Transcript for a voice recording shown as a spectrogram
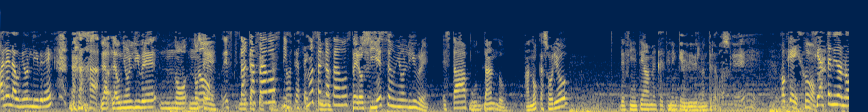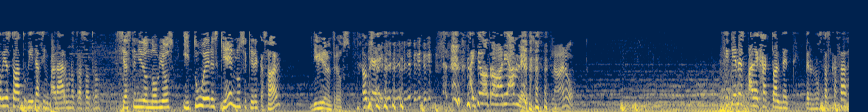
¿Vale la unión libre? La, la unión libre no, no, te. es que no están te casados, No te afecta. no están Sí, casados. Pero si esa unión libre está apuntando a no casorio, definitivamente tienen que dividirlo entre dos. Ok, ¿Cómo? si has tenido novios toda tu vida sin parar uno tras otro. Si has tenido novios y tú eres quien no se quiere casar, divídelo entre dos. Ok. Ahí te va otra variable. Claro. Si tienes pareja actualmente, pero no estás casada.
